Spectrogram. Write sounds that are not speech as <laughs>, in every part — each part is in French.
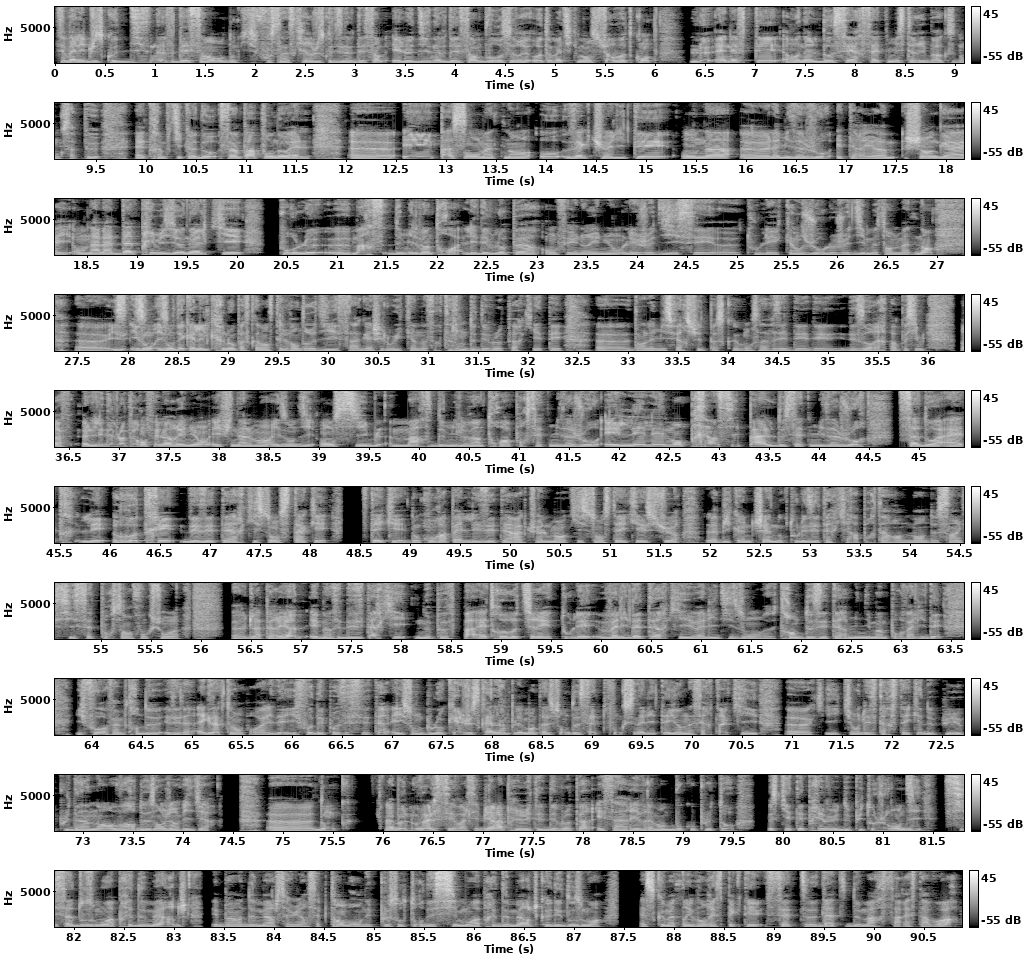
c'est valide jusqu'au 19 décembre, donc il faut s'inscrire jusqu'au 19 décembre. Et le 19 décembre, vous recevrez automatiquement sur votre compte le NFT Ronaldo CR7 Mystery Box. Donc ça peut être un petit cadeau sympa pour Noël. Euh, et passons maintenant aux actualités. On a euh, la mise à jour Ethereum, Shanghai. On a la date prévisionnelle qui est pour le euh, mars 2023. Les développeurs ont fait une réunion les jeudis, c'est euh, tous les 15 jours le jeudi me semble maintenant. Euh, ils, ont, décalé le créneau parce qu'avant c'était le vendredi ça a gâché le week-end d'un certain nombre de développeurs qui étaient dans l'hémisphère sud parce que bon ça faisait des, des, des, horaires pas possibles. Bref, les développeurs ont fait leur réunion et finalement ils ont dit on cible mars 2023 pour cette mise à jour et l'élément principal de cette mise à jour ça doit être les retraits des Ethers qui sont stackés. Donc on rappelle les Ethers actuellement qui sont stakés sur la Beacon Chain, donc tous les Ethers qui rapportent un rendement de 5, 6, 7% en fonction euh, de la période, et eh bien c'est des Ethers qui ne peuvent pas être retirés. Tous les validateurs qui valident, ils ont 32 Ethers minimum pour valider. Il faut, enfin 32 Ethers exactement pour valider, il faut déposer ces Ethers et ils sont bloqués jusqu'à l'implémentation de cette fonctionnalité. Il y en a certains qui, euh, ont les Ethers stakés depuis plus d'un an, voire deux ans j'ai envie de dire. Euh, donc la bonne nouvelle, c'est voilà, bien la priorité des développeurs et ça arrive vraiment beaucoup plus tôt que ce qui était prévu. Depuis toujours, on dit 6 à 12 mois après de merge. Et eh ben, de merge, ça a eu en septembre. On est plus autour des 6 mois après de merge que des 12 mois. Est-ce que maintenant ils vont respecter cette date de mars? Ça reste à voir.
